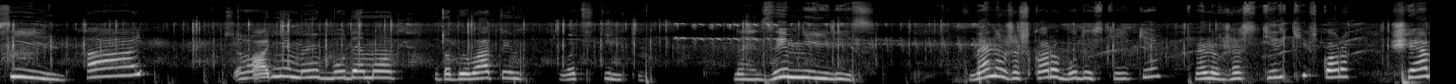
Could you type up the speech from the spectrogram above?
Всім хай! Сьогодні ми будемо добивати от стільки. На зимній ліс. У мене вже скоро буде стільки. У мене вже стільки скоро ще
